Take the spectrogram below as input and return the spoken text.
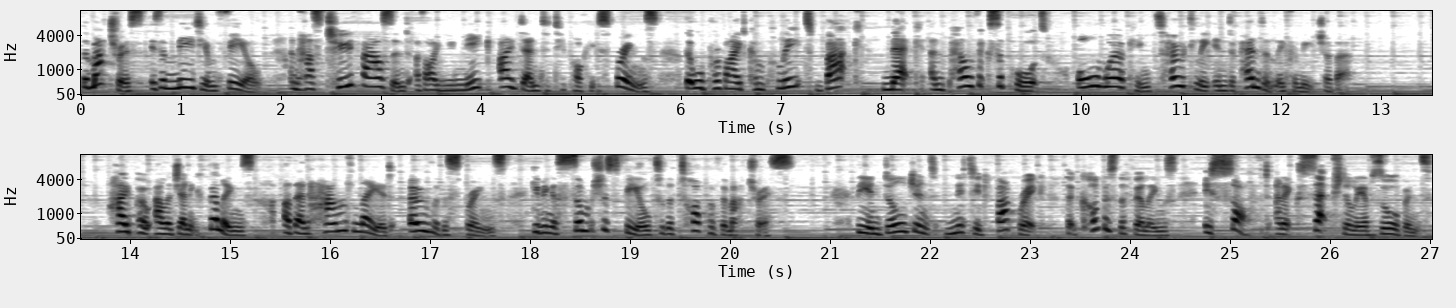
The mattress is a medium feel and has 2,000 of our unique identity pocket springs that will provide complete back, neck and pelvic support, all working totally independently from each other. Hypoallergenic fillings are then hand layered over the springs, giving a sumptuous feel to the top of the mattress. The indulgent knitted fabric that covers the fillings is soft and exceptionally absorbent,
